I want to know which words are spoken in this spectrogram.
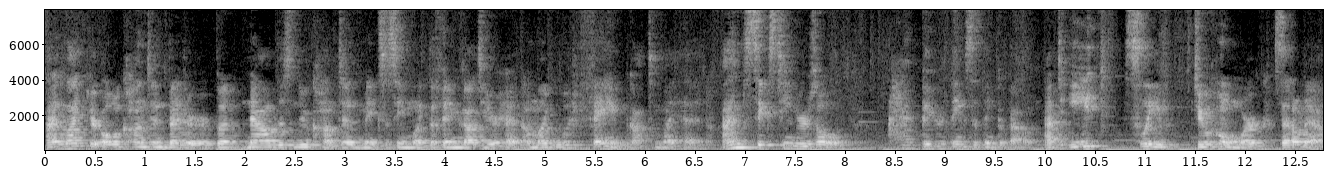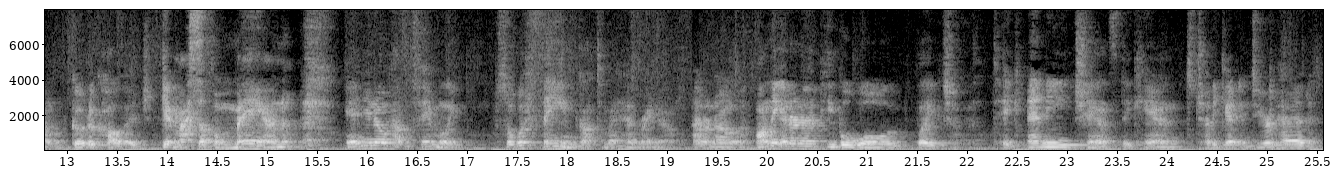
I like your old content better, but now this new content makes it seem like the fame got to your head. I'm like, what fame got to my head? I'm 16 years old. I have bigger things to think about. I have to eat, sleep, do homework, settle down, go to college, get myself a man, and you know, have a family. So what fame got to my head right now? I don't know. On the internet, people will like take any chance they can to try to get into your head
